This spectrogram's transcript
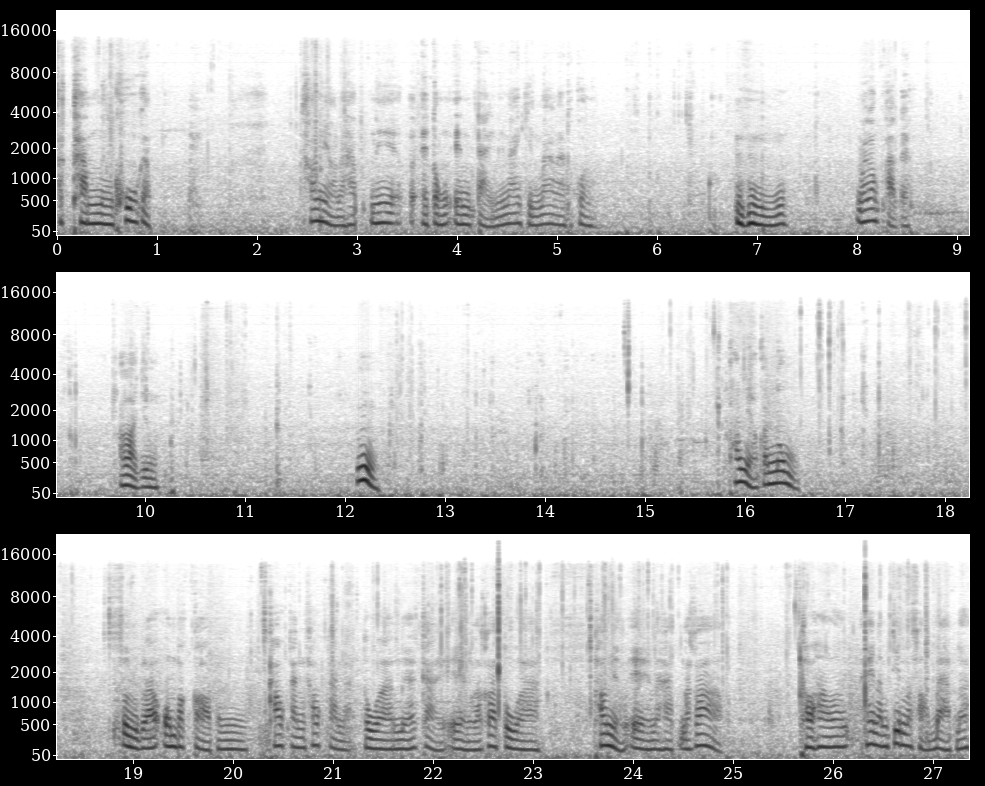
สักคำหนึ่งคู่กับข้าวเหนียวนะครับ นี่ไอตรงเอ็นไก่นี่น่ากินมากนะทุกคน อือหือ ไม่ต้องผัดเลย อร่อยจริง อืมข้าวเหนียวก็นุ่ม สรุปแล้วองค์ประกอบมันเข้ากันเข้ากันอะตัวเนื้อไก่เอง แล้วก็ตัวข้าวเหนียวเองนะครับ แล้วก็เขาเอาให้น้ำจิ้มมาสองแบบนะ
